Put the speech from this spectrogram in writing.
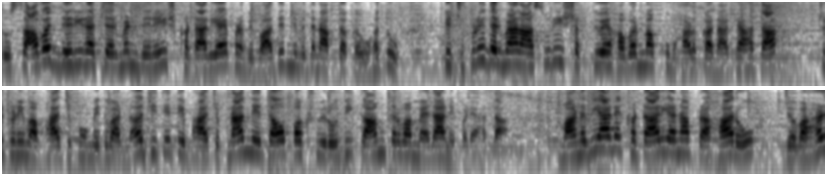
તો સાવજ ડેરીના ચેરમેન દિનેશ ખટારિયાએ પણ વિવાદિત નિવેદન આપતા કહ્યું હતું કે ચૂંટણી દરમિયાન આસુરી શક્તિઓએ હવનમાં ખૂબ હાડકા નાખ્યા હતા. ચૂંટણીમાં ભાજપનો ઉમેદવાર ન જીતે તે ભાજપના જ નેતાઓ પક્ષ વિરોધી કામ કરવા મેદાને પડ્યા હતા. માંડવિયા અને ખટારિયાના પ્રહારો જવાહર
